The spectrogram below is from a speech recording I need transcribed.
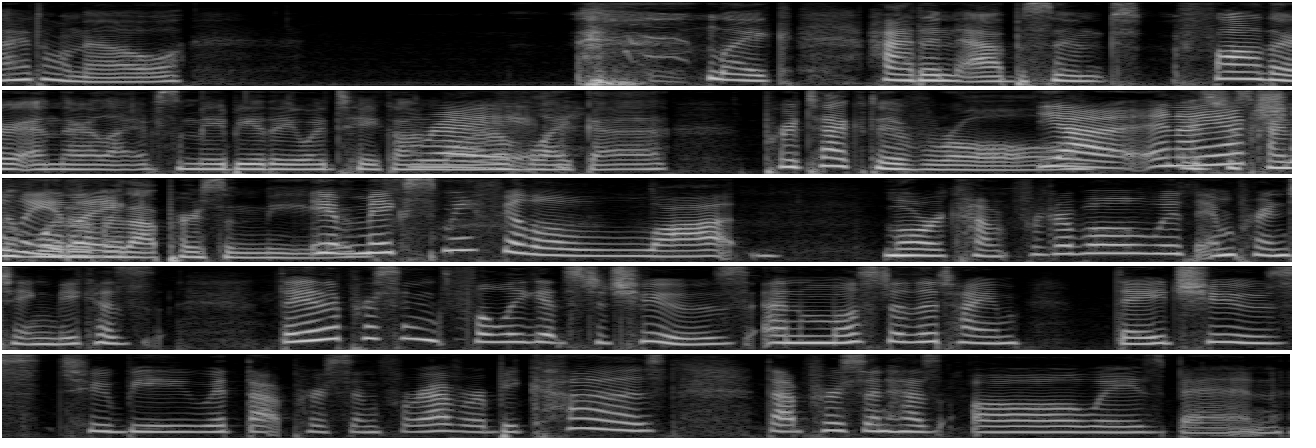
I don't know like had an absent father in their lives, maybe they would take on more of like a protective role. Yeah. And it's I just actually kind of whatever like, that person needs. it makes me feel a lot more comfortable with imprinting because the other person fully gets to choose and most of the time they choose to be with that person forever because that person has always been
